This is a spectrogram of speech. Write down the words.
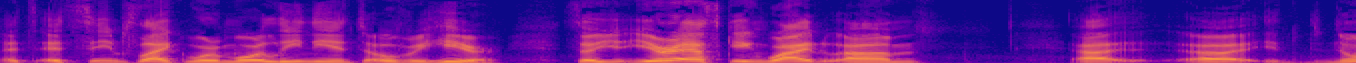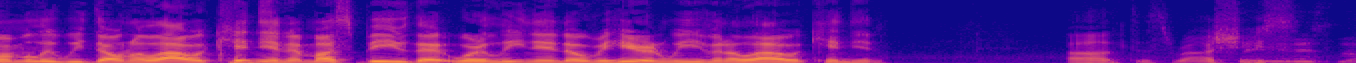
it, it seems like we're more lenient over here? So you're asking why. Um, uh, uh, normally, we don't allow a kinyan. It must be that we're lenient over here, and we even allow a kinyan. Uh, does Rashi? Is the,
